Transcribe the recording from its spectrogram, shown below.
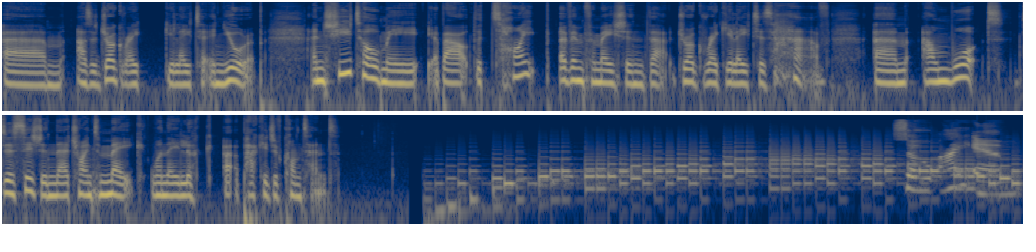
um, as a drug regulator in Europe, and she told me about the type of information that drug regulators have um, and what decision they're trying to make when they look at a package of content. So I am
